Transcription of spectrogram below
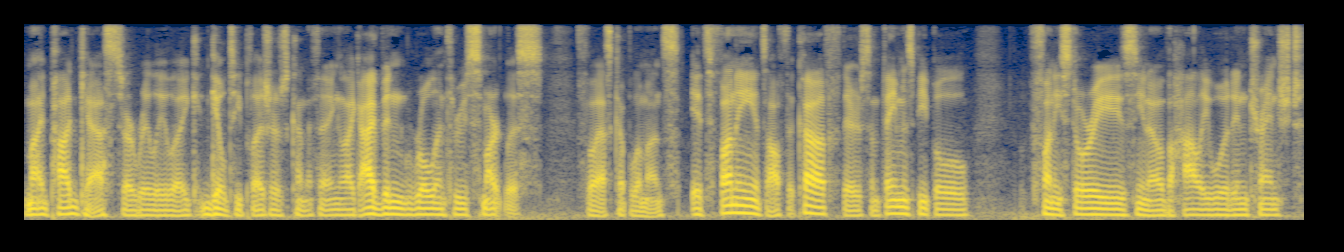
my podcasts are really like guilty pleasures kind of thing. Like I've been rolling through Smartless for the last couple of months. It's funny, it's off the cuff. There's some famous people funny stories, you know, the Hollywood entrenched.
